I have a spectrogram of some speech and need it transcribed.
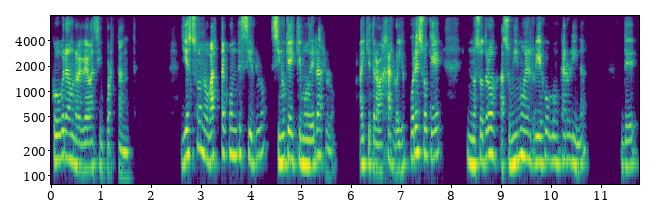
cobra una relevancia importante. Y eso no basta con decirlo, sino que hay que modelarlo, hay que trabajarlo. Y es por eso que nosotros asumimos el riesgo con Carolina de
